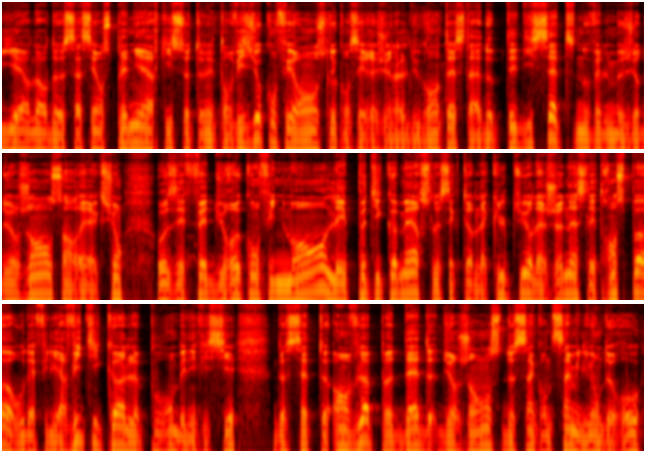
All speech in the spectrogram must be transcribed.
Hier, lors de sa séance plénière qui se tenait en visioconférence, le Conseil régional du Grand Est a adopté 17 nouvelles mesures d'urgence en réaction aux effets du reconfinement. Les petits commerces, le secteur de la culture, la jeunesse, les transports ou la filière viticole pourront bénéficier de cette enveloppe d'aide d'urgence de 55 millions d'euros.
